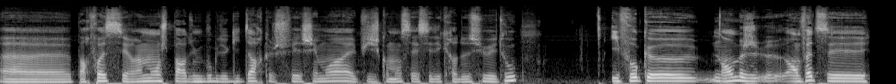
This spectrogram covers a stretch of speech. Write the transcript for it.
Euh, parfois, c'est vraiment, je pars d'une boucle de guitare que je fais chez moi et puis je commence à essayer d'écrire dessus et tout. Il faut que, non, mais je- en fait, c'est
